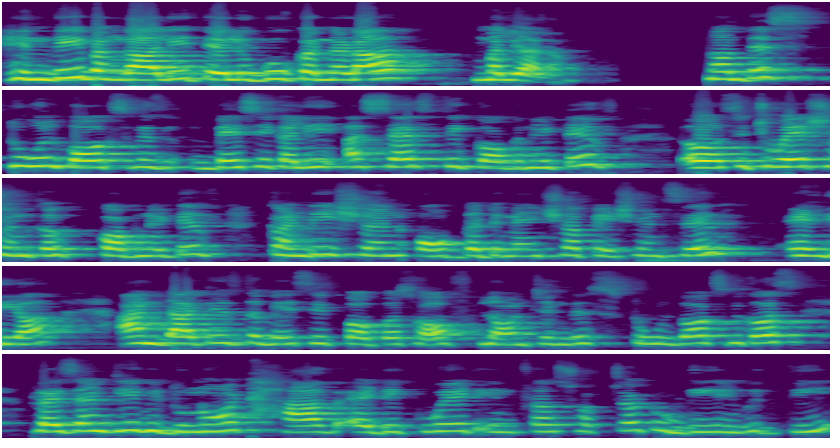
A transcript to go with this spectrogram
Hindi, Bengali, Telugu, Kannada, Malayalam. Now this toolbox will basically assess the cognitive uh, situation, co cognitive condition of the dementia patients in India. And that is the basic purpose of launching this toolbox because presently we do not have adequate infrastructure to deal with the,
